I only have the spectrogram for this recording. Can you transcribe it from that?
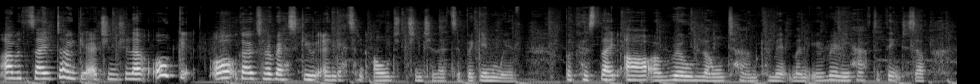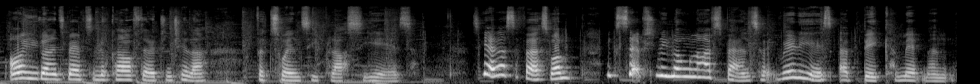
I would say don't get a chinchilla or, get, or go to a rescue and get an old chinchilla to begin with because they are a real long-term commitment. You really have to think to yourself, are you going to be able to look after a chinchilla for 20 plus years? So yeah, that's the first one. Exceptionally long lifespan, so it really is a big commitment.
